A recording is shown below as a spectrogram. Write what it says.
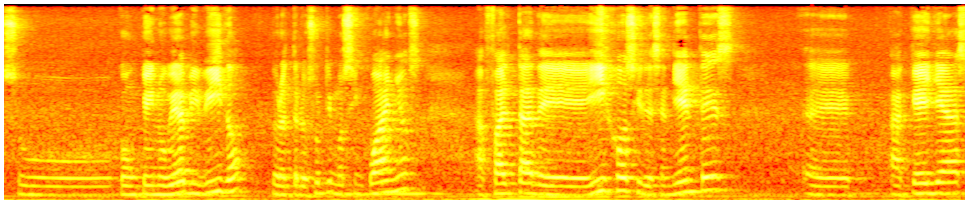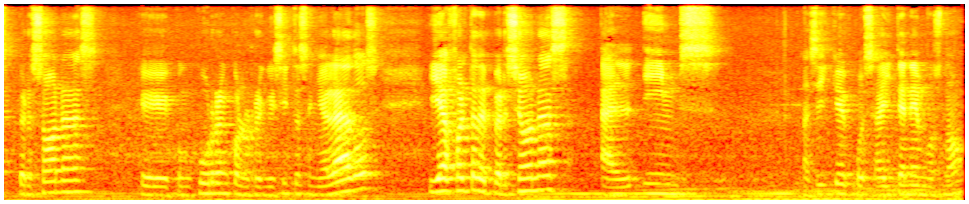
su, con quien hubiera vivido durante los últimos cinco años, a falta de hijos y descendientes, eh, aquellas personas que concurren con los requisitos señalados y a falta de personas al IMSS. Así que pues ahí tenemos, ¿no?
